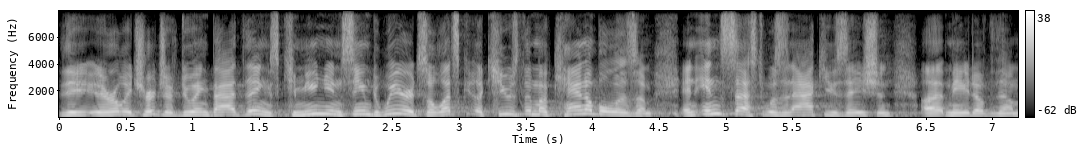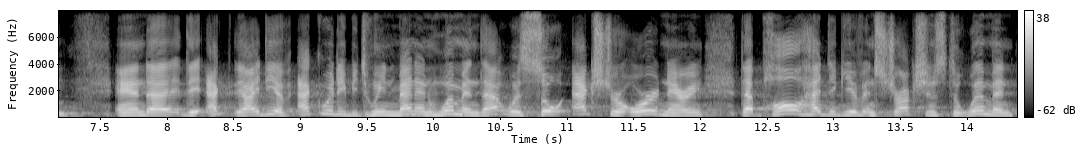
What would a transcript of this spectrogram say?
the early church of doing bad things. Communion seemed weird, so let's accuse them of cannibalism. And incest was an accusation uh, made of them. And uh, the, the idea of equity between men and women, that was so extraordinary that Paul had to give instructions to women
